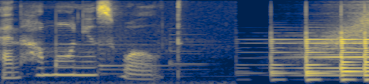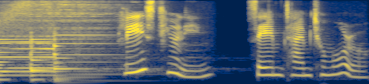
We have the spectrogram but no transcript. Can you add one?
and harmonious world. Please tune in, same time tomorrow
